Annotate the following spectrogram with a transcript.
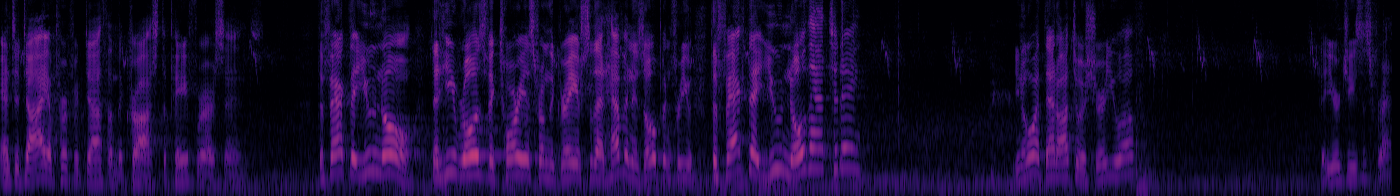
and to die a perfect death on the cross to pay for our sins. The fact that you know that he rose victorious from the grave so that heaven is open for you. The fact that you know that today, you know what that ought to assure you of? That you're Jesus' friend.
